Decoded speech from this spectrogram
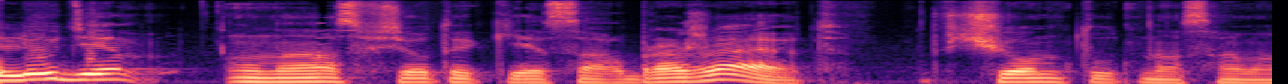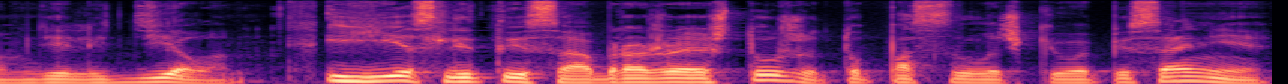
люди у нас все-таки соображают, в чем тут на самом деле дело. И если ты соображаешь тоже, то по ссылочке в описании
